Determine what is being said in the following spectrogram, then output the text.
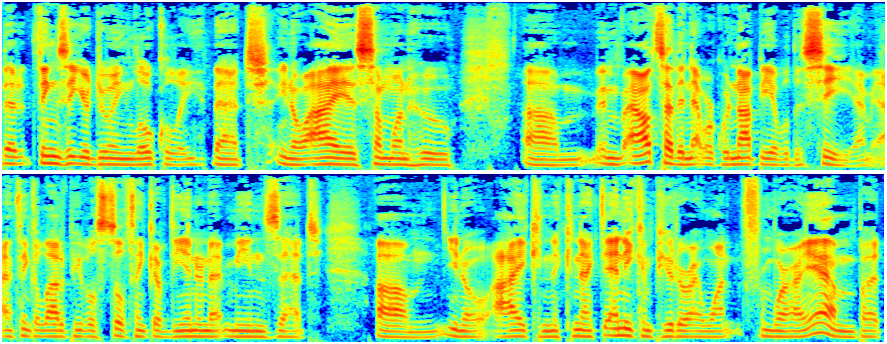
that things that you're doing locally that you know i as someone who um, outside the network would not be able to see. I mean, I think a lot of people still think of the internet means that um, you know I can connect any computer I want from where I am, but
